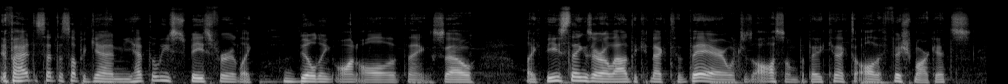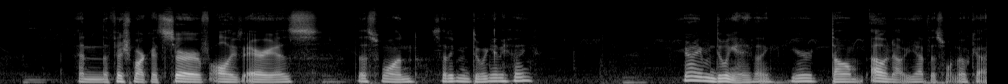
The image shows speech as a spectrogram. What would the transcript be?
if I had to set this up again, you have to leave space for like building on all of the things. So like these things are allowed to connect to there, which is awesome, but they connect to all the fish markets. And the fish markets serve all these areas. This one, is that even doing anything? You're not even doing anything. You're dumb. Oh, no, you have this one. Okay.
